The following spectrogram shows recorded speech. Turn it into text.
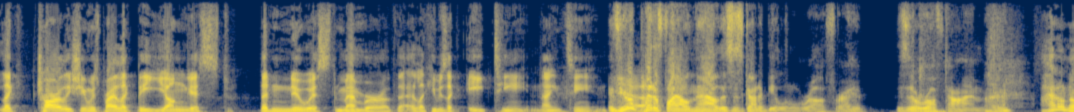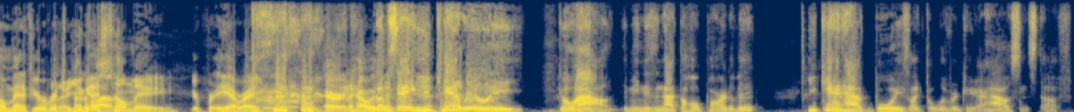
like Charlie Sheen was probably like the youngest, the newest member of that. Like he was like 18, 19. If you're Yeah. a pedophile now, this has got to be a little rough, right? This is a rough time, right? I don't know, man. If you're a I rich know, you guys tell me. You're pretty, yeah, right. Eric, how is I'm it? saying you can't really go out. I mean, isn't that the whole part of it? You can't have boys like delivered to your house and stuff.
